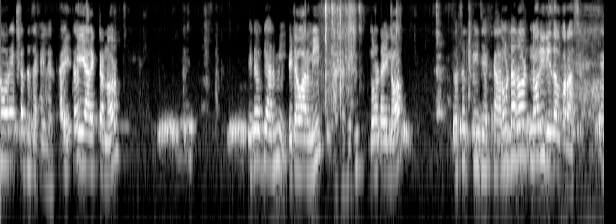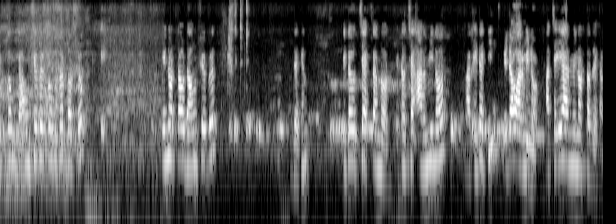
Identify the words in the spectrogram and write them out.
নর একসাথে দেখাইলেন? এই আরেকটা? নর। এটাও কি আর্মি এটাও আর্মি আচ্ছা দেখি। দুটোটাই নর। দর্শক এই যে একটা দুটোটা নর, রেজাল্ট করা আছে। একদম ডাউন শেপের কবুতর দর্শক। এই নটটাও ডাউন শেপের দেখেন এটা হচ্ছে একটা নর এটা হচ্ছে আর্মি নর আর এটা কি? এটাও আর্মি নর। আচ্ছা এই আর্মি নটটা দেখান।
